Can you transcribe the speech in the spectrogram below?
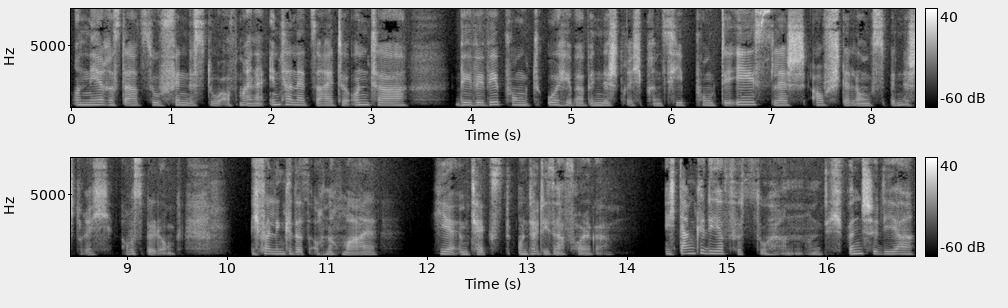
und Näheres dazu findest du auf meiner Internetseite unter www.urheber-prinzip.de slash Aufstellungs-Ausbildung. Ich verlinke das auch nochmal hier im Text unter dieser Folge. Ich danke dir fürs Zuhören und ich wünsche dir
